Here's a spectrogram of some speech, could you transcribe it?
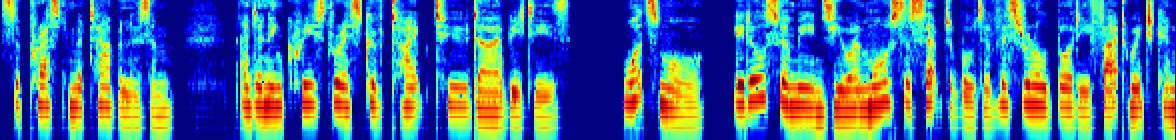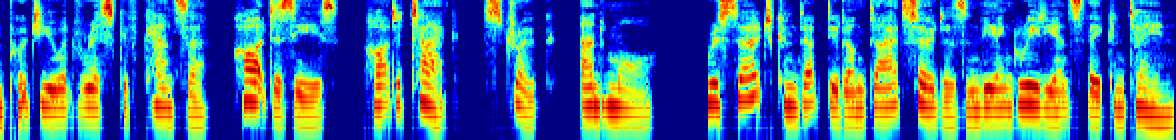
suppressed metabolism, and an increased risk of type 2 diabetes. What's more, it also means you are more susceptible to visceral body fat, which can put you at risk of cancer, heart disease, heart attack, stroke, and more. Research conducted on diet sodas and the ingredients they contain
